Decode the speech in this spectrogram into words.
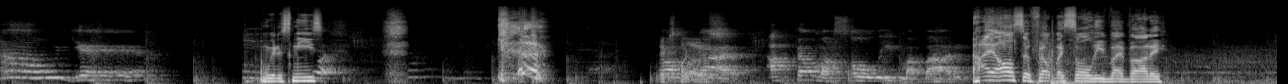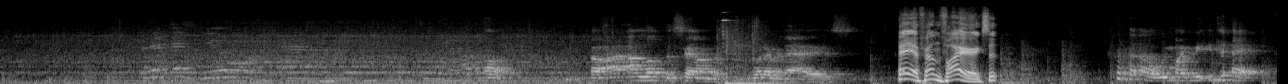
Oh yeah. I'm gonna sneeze. Oh my god. I felt my soul leave my body. I also felt my soul leave my body. Oh, I, I love the sound of whatever that is. Hey, I found the fire exit. we might need that.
